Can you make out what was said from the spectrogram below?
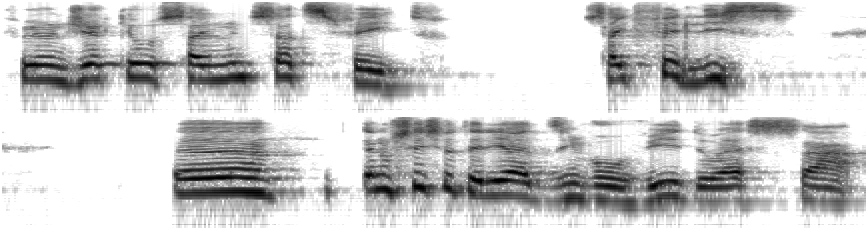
Foi um dia que eu saí muito satisfeito saí feliz. Uh, eu não sei se eu teria desenvolvido essa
